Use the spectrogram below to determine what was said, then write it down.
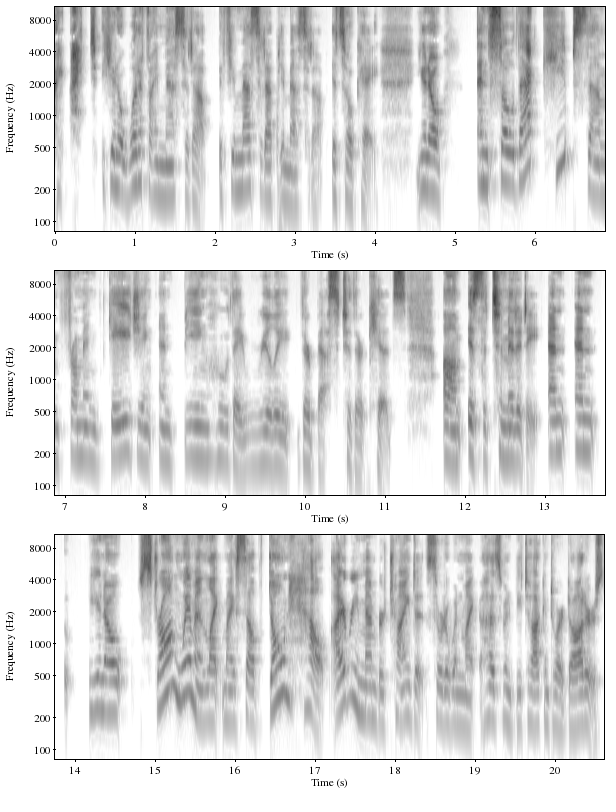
I, I, you know, what if I mess it up? If you mess it up, you mess it up. It's okay. You know, and so that keeps them from engaging and being who they really their best to their kids um, is the timidity and and you know strong women like myself don't help i remember trying to sort of when my husband be talking to our daughters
